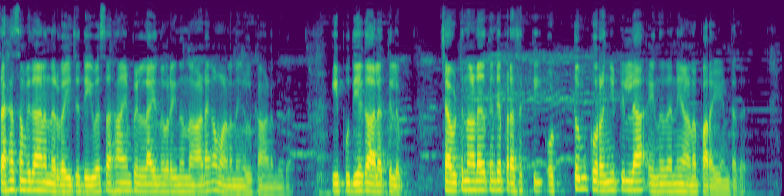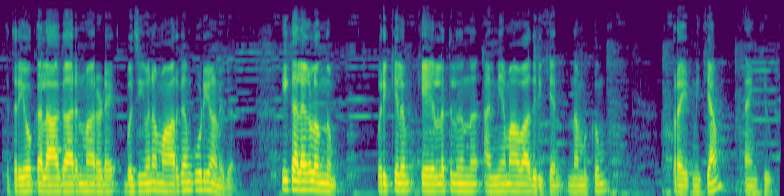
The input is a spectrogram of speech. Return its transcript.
സഹസംവിധാനം നിർവഹിച്ച ദൈവസഹായം പിള്ള എന്ന് പറയുന്ന നാടകമാണ് നിങ്ങൾ കാണുന്നത്. ഈ പുതിയ കാലത്തിലും ചവിട്ട് നാടകത്തിന്റെ പ്രസക്തി ഒട്ടും കുറഞ്ഞിട്ടില്ല എന്ന് തന്നെയാണ് പറയേണ്ടത്. എത്രയോ കലാകാരന്മാരുടെ ഉപജീവന മാർഗം കൂടിയാണിത്. ഈ കലകളൊന്നും ഒരിക്കലും കേരളത്തിൽ നിന്ന് അന്യമാവാതിരിക്കാൻ നമുക്കും പ്രയത്നിക്കാം. താങ്ക്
